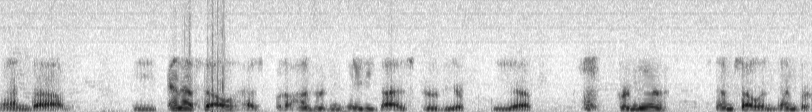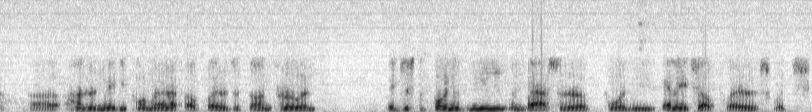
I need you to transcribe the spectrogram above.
And uh, the NFL has put 180 guys through the, the uh, premier stem cell in Denver. Uh, 180 former NFL players have gone through, and they just appointed me ambassador for the NHL players, which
